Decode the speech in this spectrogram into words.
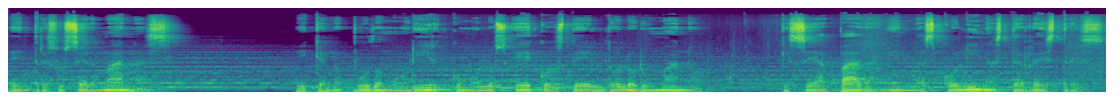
entre sus hermanas y que no pudo morir como los ecos del dolor humano que se apagan en las colinas terrestres,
